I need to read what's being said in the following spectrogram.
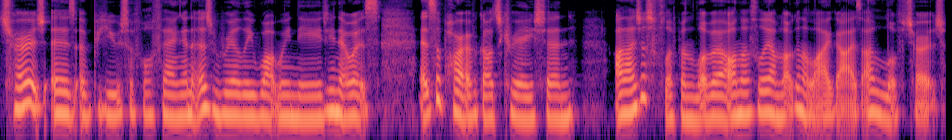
Church is a beautiful thing and it is really what we need. You know, it's it's a part of God's creation. And I just flip and love it. Honestly, I'm not gonna lie, guys. I love church.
